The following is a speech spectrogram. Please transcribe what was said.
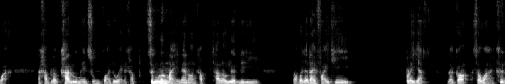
กว่านะครับแล้วค่าลูเมนสูงกว่าด้วยนะครับ ซึ่งรุ่นใหม่แน่นอนครับ ถ้าเราเลือกดีๆ เราก็จะได้ไฟที่ประหยัดแล้วก็สว่างขึ้น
